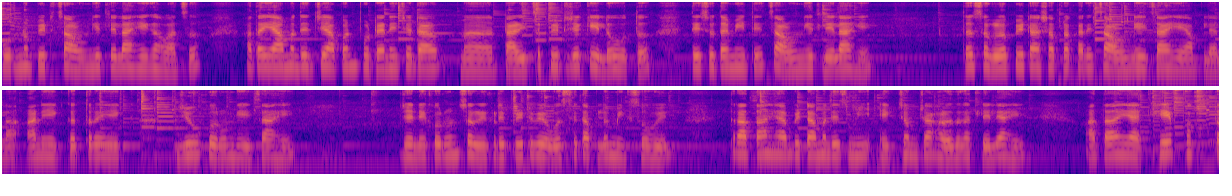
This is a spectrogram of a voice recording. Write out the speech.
पूर्ण पीठ चाळून घेतलेलं आहे गव्हाचं. आता यामध्ये जे आपण फुटाण्याचे डाळ डाळीचं पीठ जे केलं होतं ते सुद्धा मी इथे चाळून घेतलेलं आहे. तर सगळं पीठ अशा प्रकारे चाळून घ्यायचं आहे आपल्याला आणि एकत्र एक जीव करून घ्यायचा आहे. जेणेकरून सगळीकडे पीठ व्यवस्थित आपलं मिक्स होईल. तर आता ह्या पिठामध्येच मी एक चमचा हळद घातलेली आहे. आता या हे फक्त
